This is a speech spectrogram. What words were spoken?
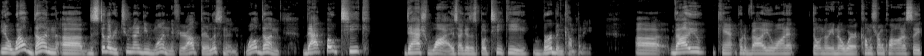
you know, well done, uh, Distillery 291. If you're out there listening, well done. That boutique dash Y, so I guess it's boutique bourbon company. Uh, value can't put a value on it. Don't know you know where it comes from, quite honestly.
